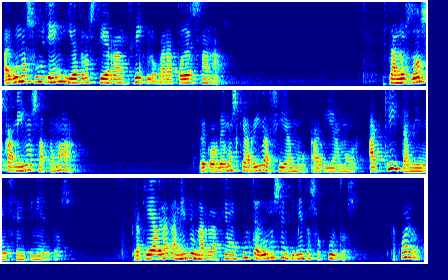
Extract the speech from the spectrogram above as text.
algunos huyen y otros cierran ciclo para poder sanar. Están los dos caminos a tomar. Recordemos que arriba sí había amor. Aquí también hay sentimientos. Pero aquí habla también de una relación oculta, de unos sentimientos ocultos. ¿De acuerdo?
